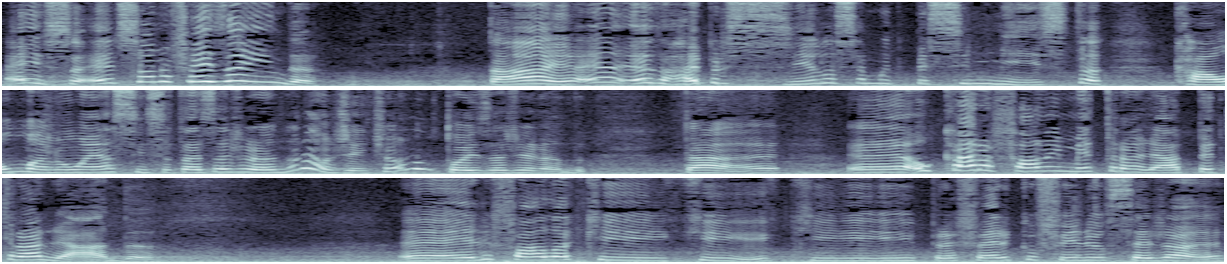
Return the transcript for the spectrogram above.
É isso. Ele só não fez ainda. Tá? É, é, é ai, Priscila, você é muito pessimista. Calma, não é assim, você está exagerando. Não, gente, eu não estou exagerando. Tá? É, é, o cara fala em metralhar petralhada é, ele fala que, que, que prefere que o filho seja,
